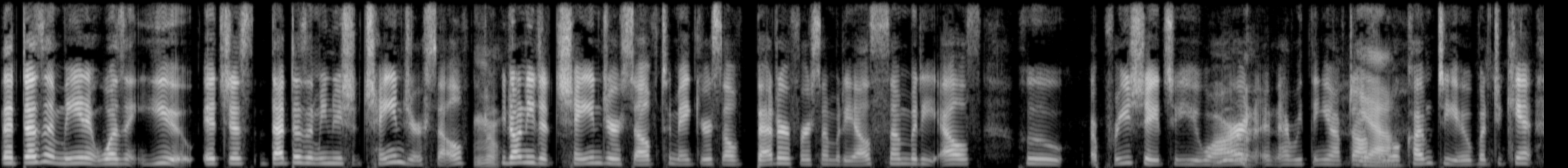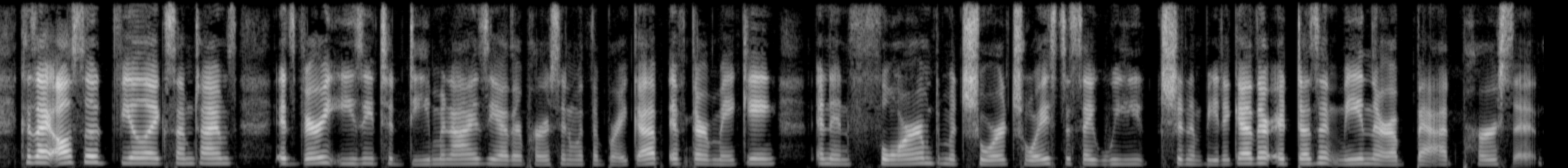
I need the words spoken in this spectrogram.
That doesn't mean it wasn't you. It just, that doesn't mean you should change yourself. No. You don't need to change yourself to make yourself better for somebody else. Somebody else who appreciates who you are and, and everything you have to offer Yeah. will come to you. But you can't, because I also feel like sometimes it's very easy to demonize the other person with a breakup if they're making an informed, mature choice to say we shouldn't be together. It doesn't mean they're a bad person.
